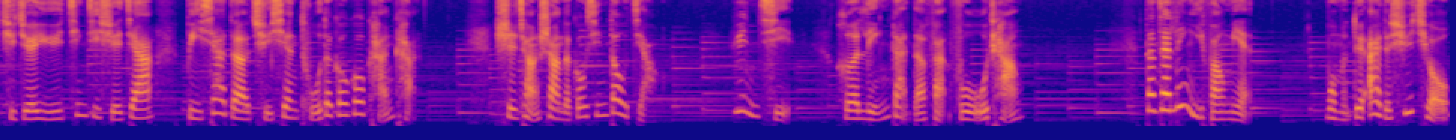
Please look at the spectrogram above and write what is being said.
取决于经济学家。笔下的曲线图的沟沟坎坎，市场上的勾心斗角，运气和灵感的反复无常。但在另一方面，我们对爱的需求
